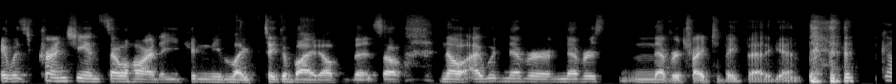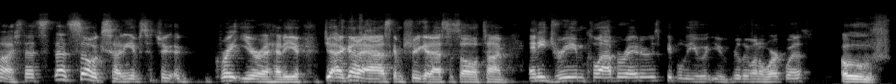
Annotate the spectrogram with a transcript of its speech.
it was crunchy and so hard that you couldn't even like take a bite off of it. So no, I would never, never, never try to bake that again. Gosh, that's that's so exciting. You have such a, a great year ahead of you. I got to ask. I'm sure you get asked this all the time. Any dream collaborators? People that you you really want to work with? Oof.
